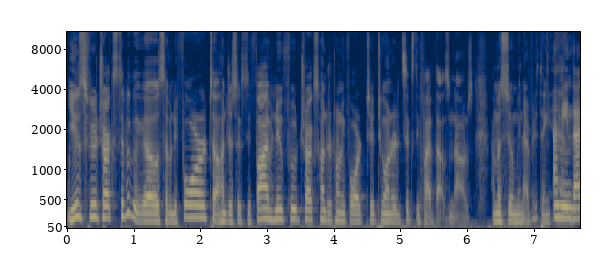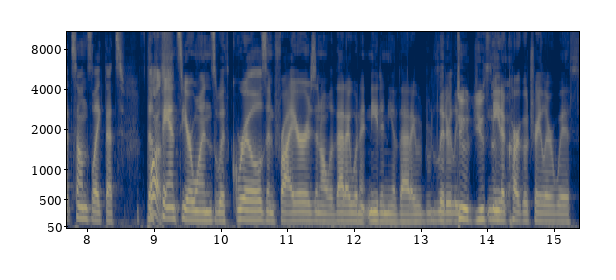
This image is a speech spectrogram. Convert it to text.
Used food trucks typically go 74 to 165. New food trucks 124 to 265 thousand dollars. I'm assuming everything. I mean, that sounds like that's the Plus- fancier ones with grills and fryers and all of that. I wouldn't need any of that. I would literally Dude, you th- need a cargo trailer with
